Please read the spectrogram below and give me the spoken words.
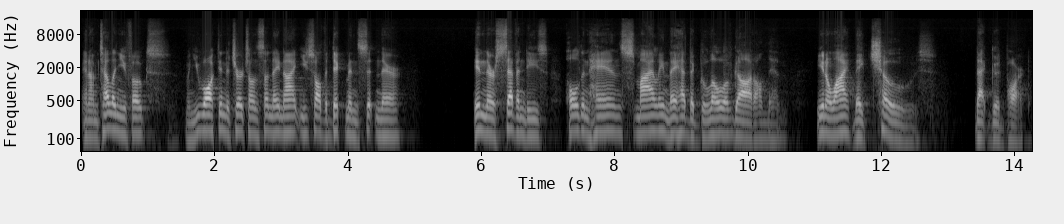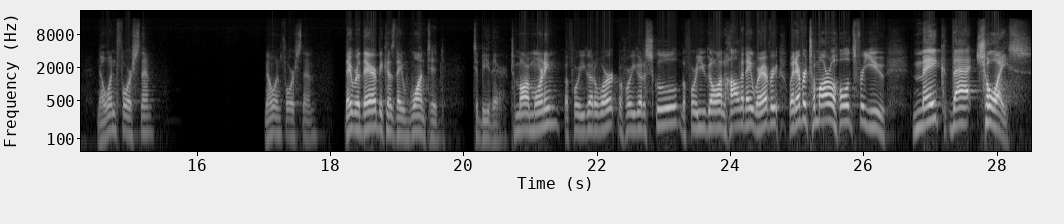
And I'm telling you, folks, when you walked into church on Sunday night, and you saw the Dickmans sitting there in their 70s holding hands, smiling. They had the glow of God on them. You know why? They chose that good part. No one forced them. No one forced them. They were there because they wanted to be there. Tomorrow morning, before you go to work, before you go to school, before you go on holiday, wherever, whatever tomorrow holds for you, make that choice.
